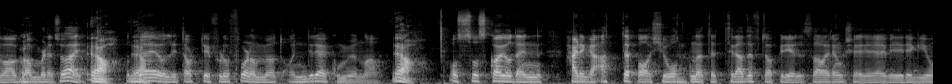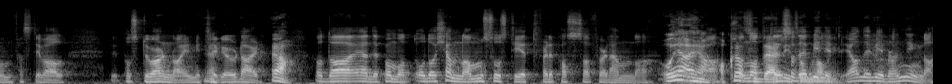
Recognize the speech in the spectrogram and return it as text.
var gamle sør. Ja, Og det er jo litt artig, for da får de møte andre kommuner. ja. Og så skal jo den helga etterpå, 28. til 30. april, så arrangerer vi regionfestival på Støren da, i Midtre Gauldal. ja. Og da er det på en måte Og da kommer Namsos dit, for det passer for dem, da. Oh, ja, ja, akkurat, så at, det er litt så det sånn blir litt, Ja, det blir blanding, da.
